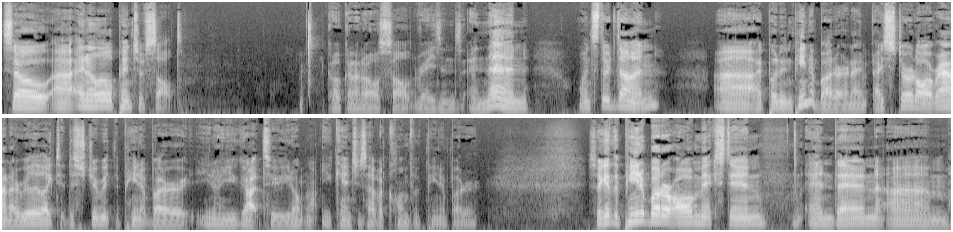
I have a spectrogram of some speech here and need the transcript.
So, uh, and a little pinch of salt, coconut oil, salt, raisins, and then once they're done, uh, I put in peanut butter and I, I stir it all around. I really like to distribute the peanut butter. You know, you got to. You don't want. You can't just have a clump of peanut butter. So I get the peanut butter all mixed in, and then um,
